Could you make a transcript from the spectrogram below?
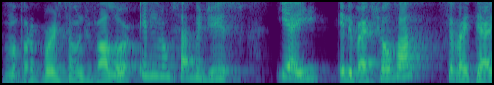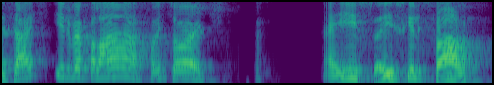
uma proporção de valor, ele não sabe disso. E aí, ele vai chovar, você vai ter as eyes e ele vai falar, ah, foi sorte. É isso, é isso que eles falam.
